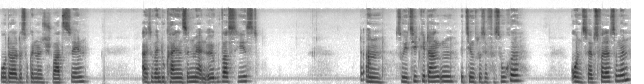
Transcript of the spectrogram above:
oder das sogenannte Schwarzsehen. Also wenn du keinen Sinn mehr in irgendwas siehst. Dann Suizidgedanken bzw. Versuche und Selbstverletzungen.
